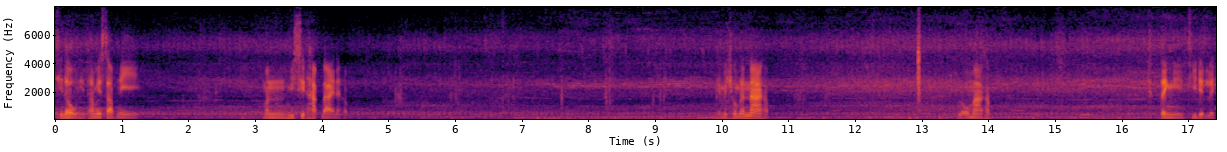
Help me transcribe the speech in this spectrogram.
ที่นอกนี่ถ้าไม่ซับนี่มันมีสิทธิ์หักได้นะครับเดี๋ยวไปชมด้านหน้าครับโหลมากครับ แต่งนี่ที่เด็ดเลย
